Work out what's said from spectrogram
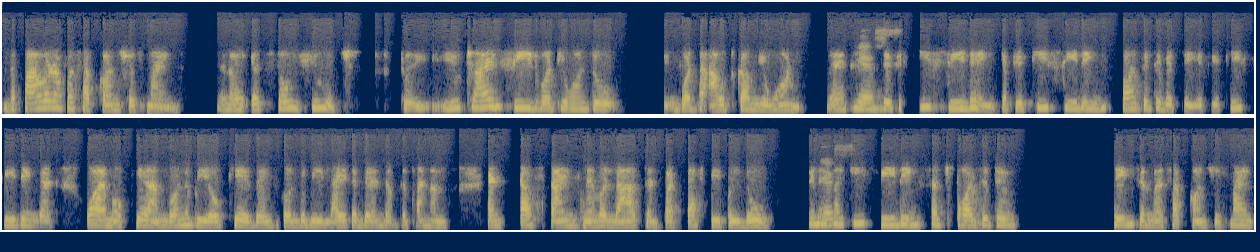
the power of a subconscious mind, you know, it's so huge. So you try and feed what you want to what the outcome you want right? Yes. So if keep feeding, if you keep feeding positivity, if you keep feeding that, oh, I'm okay, I'm going to be okay, there's going to be light at the end of the tunnel, and tough times never last, and but tough people do. Then yes. if I keep feeding such positive things in my subconscious mind,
